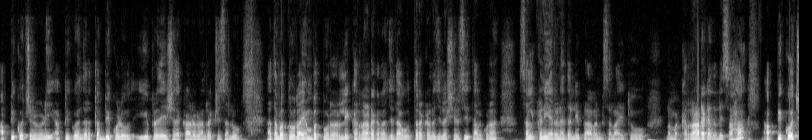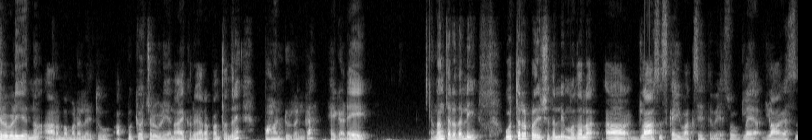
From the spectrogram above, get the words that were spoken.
ಅಪ್ಪಿಕೋ ಚಳುವಳಿ, ಅಪ್ಪಿಕೋ ಎಂದರೆ ತಬ್ಬಿಕೊಳ್ಳುವುದು. ಈ ಪ್ರದೇಶದ ಕಾಡುಗಳನ್ನು ರಕ್ಷಿಸಲು ಹತ್ತೊಂಬತ್ತು ನೂರ ಎಂಬತ್ತ್ಮೂರರಲ್ಲಿ ಕರ್ನಾಟಕ ರಾಜ್ಯದ ಉತ್ತರ ಕನ್ನಡ ಜಿಲ್ಲೆ ಶಿರಸಿ ತಾಲೂಕಿನ ಸಲ್ಕಣಿ ಅರಣ್ಯದಲ್ಲಿ ಪ್ರಾರಂಭಿಸಲಾಯಿತು. ನಮ್ಮ ಕರ್ನಾಟಕದಲ್ಲಿ ಸಹ ಅಪ್ಪಿಕೋ ಚಳುವಳಿಯನ್ನು ಆರಂಭ ಮಾಡಲಾಯಿತು. ಅಪ್ಪಿಕೋ ಚಳುವಳಿಯ ನಾಯಕರು ಯಾರಪ್ಪ ಅಂತಂದರೆ ಪಾಂಡುರಂಗ ಹೆಗಡೆ. ನಂತರದಲ್ಲಿ ಉತ್ತರ ಪ್ರದೇಶದಲ್ಲಿ ಮೊದಲ ಗ್ಲಾಸ್ ಸ್ಕೈವಾಕ್ ಸೇತುವೆ. ಸೊ ಗ್ಲಾ ಗ್ಲಾಸ್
